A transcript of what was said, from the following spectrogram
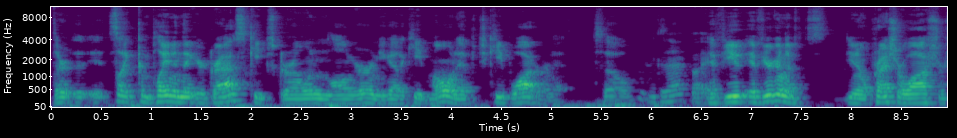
they're it's like complaining that your grass keeps growing longer and you got to keep mowing it, but you keep watering it. So exactly if you if you're going to you know pressure wash or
